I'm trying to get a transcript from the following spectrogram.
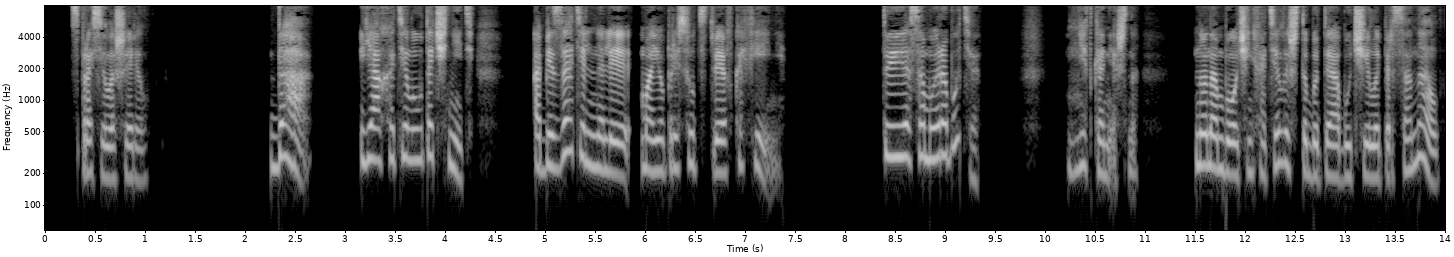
— спросила Шерил. «Да, я хотела уточнить, обязательно ли мое присутствие в кофейне?» «Ты о самой работе?» «Нет, конечно. Но нам бы очень хотелось, чтобы ты обучила персонал,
